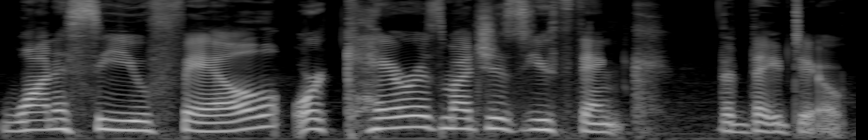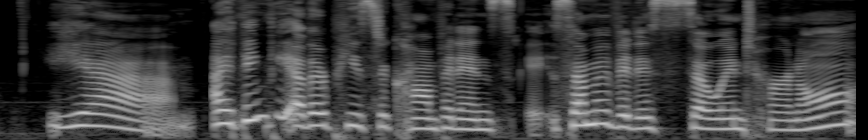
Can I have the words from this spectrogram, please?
want to see you fail or care as much as you think that they do. Yeah. I think the other piece to confidence, some of it is so internal,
